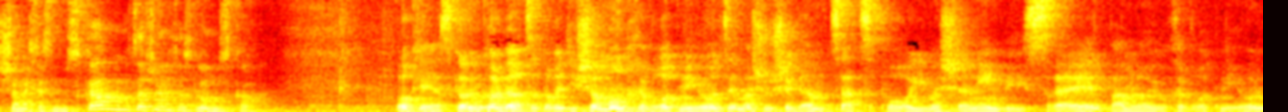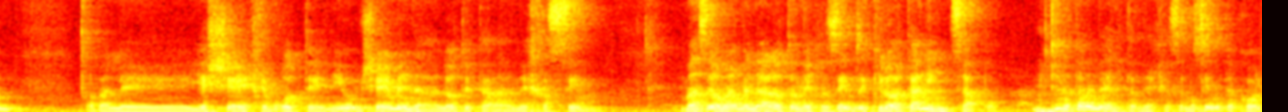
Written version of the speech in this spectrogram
שהנכס מושכר ומצב שהנכס לא מושכר. אוקיי, okay, אז קודם כל בארצות הברית יש המון חברות ניהול, זה משהו שגם צץ פה עם השנים בישראל, פעם לא היו חברות ניהול, אבל uh, יש uh, חברות uh, ניהול שהן מנהלות את הנכסים. מה זה אומר מנהלות הנכסים? זה כאילו אתה נמצא פה, mm-hmm. כאילו אתה מנהל את הנכס, הם עושים את הכל.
